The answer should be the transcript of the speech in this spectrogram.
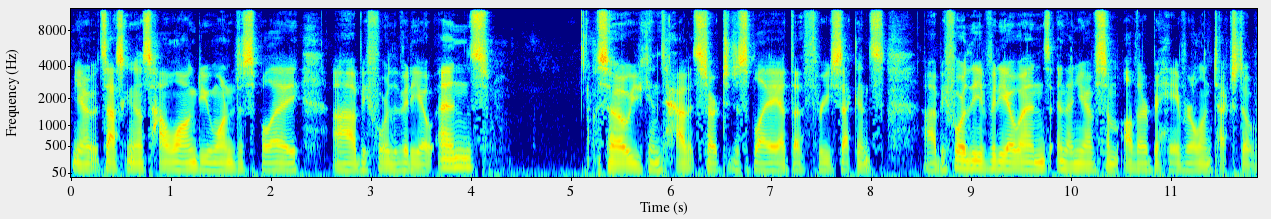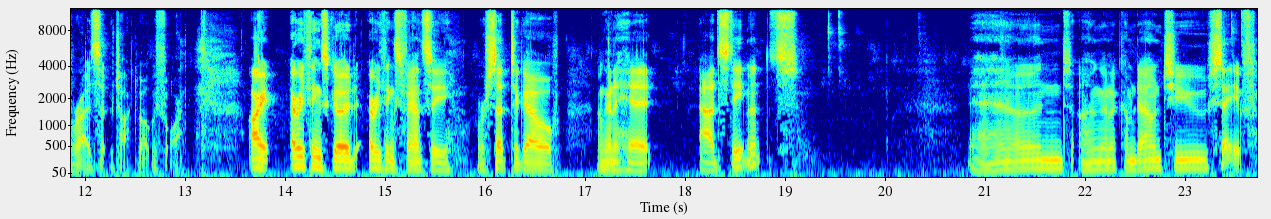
you know, it's asking us how long do you want to display uh, before the video ends. So you can have it start to display at the three seconds uh, before the video ends, and then you have some other behavioral and text overrides that we talked about before. All right, everything's good, everything's fancy, we're set to go. I'm gonna hit add statements, and I'm gonna come down to save.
